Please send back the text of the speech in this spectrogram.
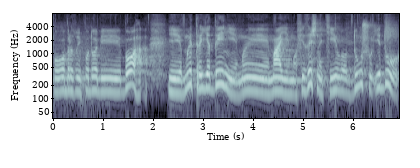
по образу і подобі Бога, і ми триєдині, ми маємо фізичне тіло, душу і дух.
